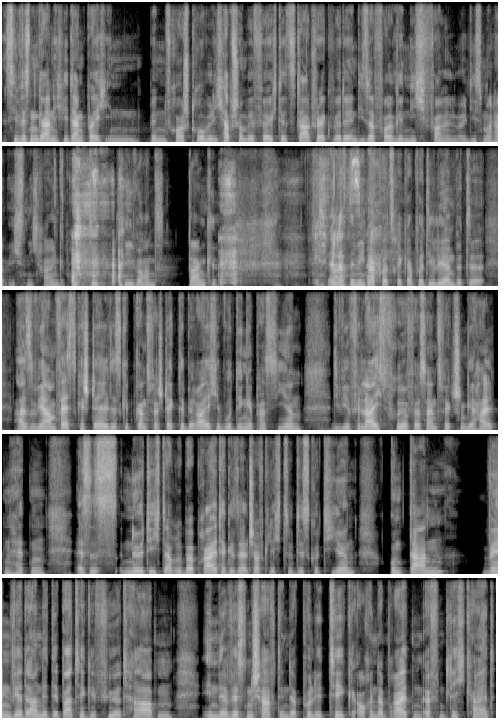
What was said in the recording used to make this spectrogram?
Sie wissen gar nicht, wie dankbar ich Ihnen bin, Frau Strobel. Ich habe schon befürchtet, Star Trek würde in dieser Folge nicht fallen, weil diesmal habe ich es nicht reingebracht. Sie waren es. Danke. Äh, lassen Sie mich mal kurz rekapitulieren, bitte. Also, wir haben festgestellt, es gibt ganz versteckte Bereiche, wo Dinge passieren, die wir vielleicht früher für Science Fiction gehalten hätten. Es ist nötig, darüber breiter gesellschaftlich zu diskutieren. Und dann wenn wir da eine Debatte geführt haben, in der Wissenschaft, in der Politik, auch in der breiten Öffentlichkeit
